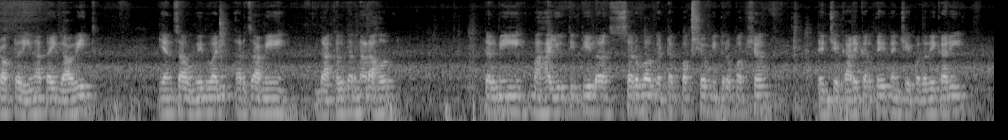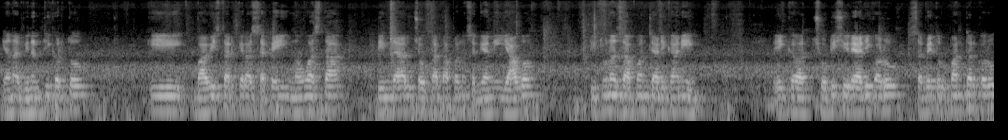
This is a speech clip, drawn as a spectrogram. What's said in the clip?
डॉक्टर हिनाताई गावित यांचा उमेदवारी अर्ज आम्ही दाखल करणार आहोत. तर मी महायुतीतील सर्व घटक पक्ष मित्रपक्ष त्यांचे कार्यकर्ते त्यांचे पदाधिकारी यांना विनंती करतो की बावीस तारखेला सकाळी नऊ वाजता दीनदयाल चौकात आपण सगळ्यांनी यावं. तिथूनच आपण त्या ठिकाणी एक छोटीशी रॅली काढू सभेत रूपांतर करू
